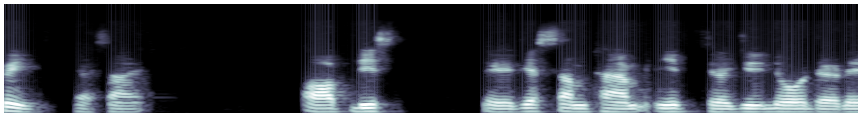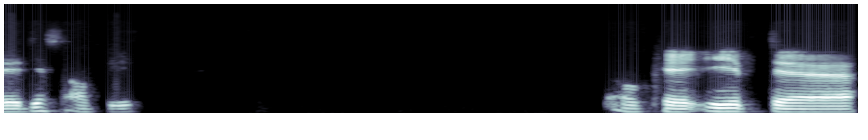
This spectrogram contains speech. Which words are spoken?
three aside of this radius sometimes if uh, you know the radius of it. Okay, if the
